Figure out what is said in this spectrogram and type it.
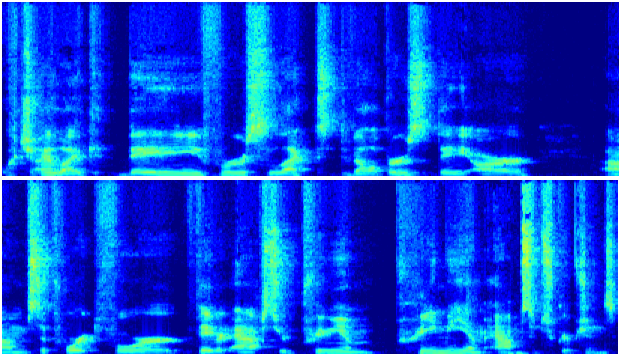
which I like. They for select developers, they are um, support for favorite apps through premium premium app subscriptions.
